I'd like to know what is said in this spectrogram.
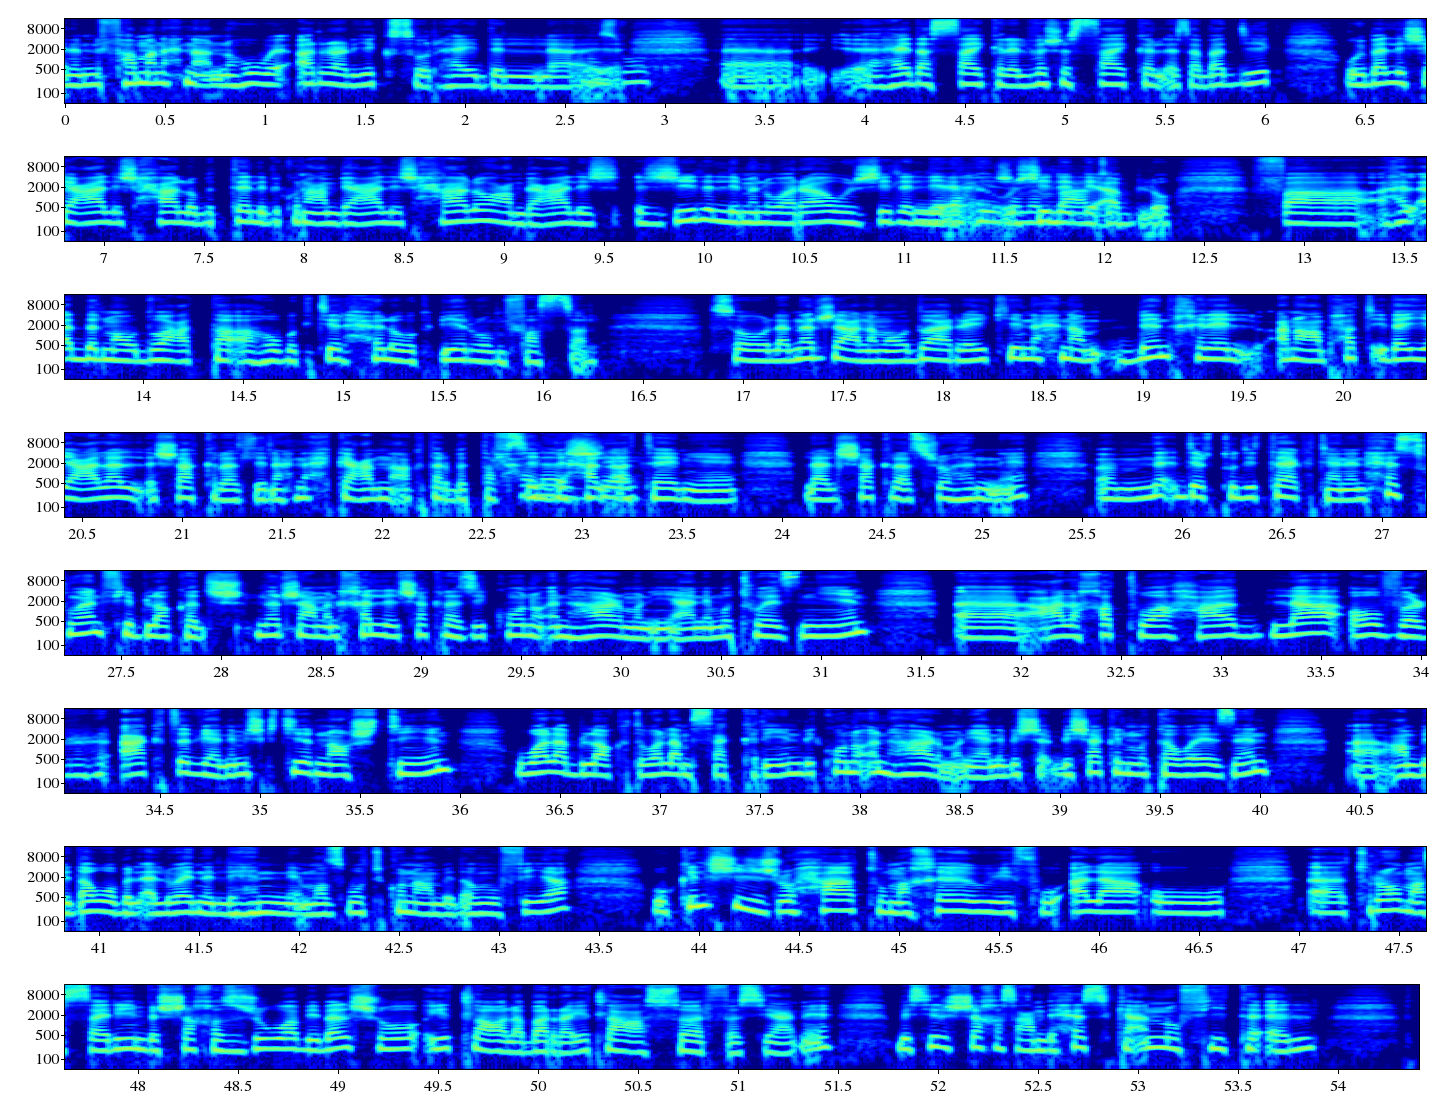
يعني بنفهمها نحن إنه هو قرر يكسر هيدا آه، هيدا ال cycle ال vicious cycle إذا بدك ويبلش ببلش يعالج حاله بالتالي بيكون عم بيعالج حاله عم بيعالج الجيل اللي من وراه والجيل اللي, اللي والجيل اللي قبله. فهالقد الموضوع الطاقة هو كتير حلو وكبير ومفصل؟ so, لنرجع لموضوع الريكي نحن من خلال أنا عم بحط إيدي على ال chakras اللي رح نحكي عنها أكتر بالتفصيل بحلقة تانية لل chakras شو هن. بنقدر to detect يعني نحس وين في blockage نرجع بنخلي ال chakras يكونوا in harmony يعني متوازنين آه على خط واحد لا over active يعني مش كتير ناشطين ولا blocked ولا مسكرين بيكونوا in harmony يعني بشكل متوازن آه، عم بيضووا بالألوان اللي هن مزبوط يكونوا عم بيضووا فيها. وكل شيء جروحات ومخاوف وقلق و trauma آه، صايرين بالشخص جوا ببلشوا يطلعوا لبرا يطلعوا على ال surface يعني. بصير الشخص عم بحس كأنه في تقل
